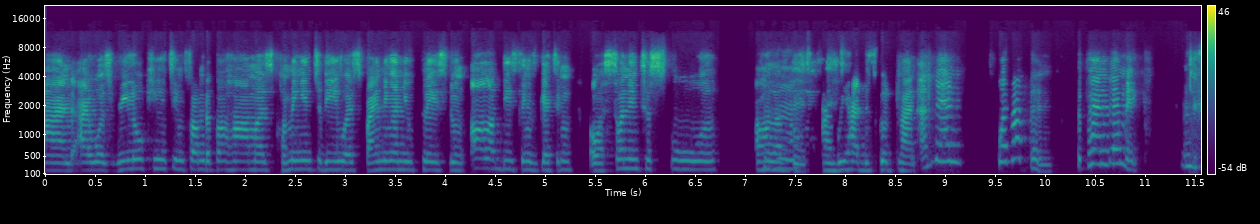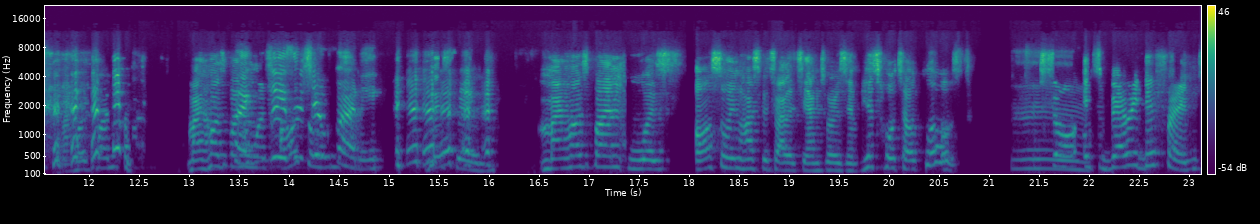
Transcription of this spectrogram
and I was relocating from the Bahamas, coming into the US, finding a new place, doing all of these things, getting our son into school, all mm-hmm. of this. And we had this good plan. And then what happened? The pandemic. My husband, my husband like, was Jesus, also, you're funny. listen, my husband who was also in hospitality and tourism. His hotel closed. Mm. So it's very different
